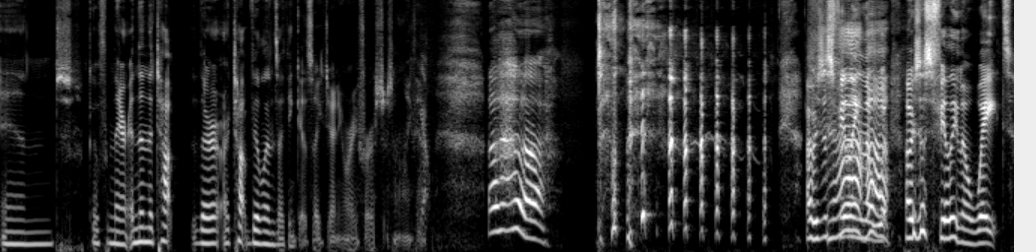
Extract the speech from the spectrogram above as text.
and go from there. And then the top, there are top villains. I think is like January 1st or something like that. Ah. I was just feeling the. I was just feeling the weight.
